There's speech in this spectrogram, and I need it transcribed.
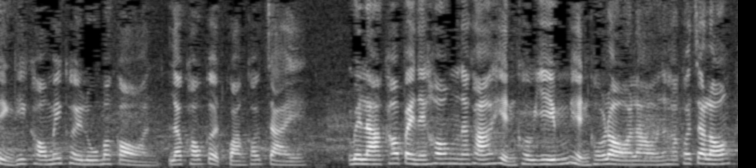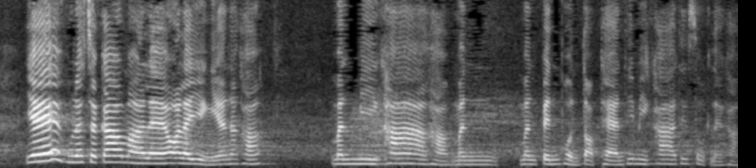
สิ่งที่เขาไม่เคยรู้มาก่อน แล้วเขาเกิดความเข้าใจ เวลาเข้าไปในห้องนะคะ เห็นเขายิ้ม เห็นเขารอเรานะคะเขาจะร้อง เย้คุณรัชก้าวมาแล้วอะไรอย่างเงี้ยนะคะ มันมีค่าค่ะ มันมันเป็นผลตอบแทนที่มีค่าที่สุดเลยค่ะ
